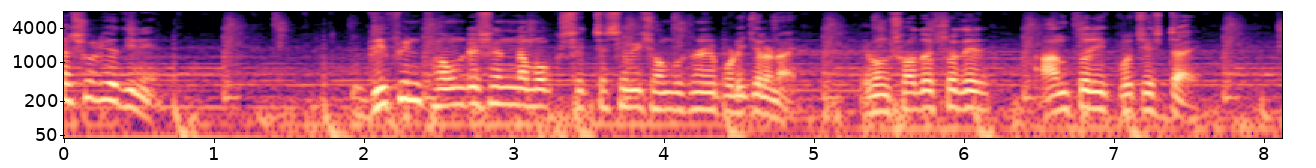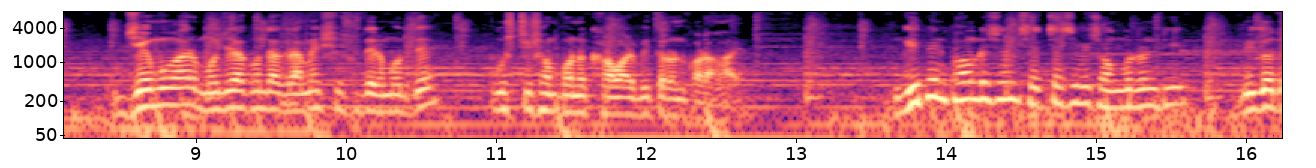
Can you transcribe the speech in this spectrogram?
আসরীয় দিনে গ্রিফিন ফাউন্ডেশন নামক স্বেচ্ছাসেবী সংগঠনের পরিচালনায় এবং সদস্যদের আন্তরিক প্রচেষ্টায় জেমুয়ার মজিলাকুন্দা গ্রামের শিশুদের মধ্যে পুষ্টিসম্পন্ন খাবার বিতরণ করা হয়। গ্রিফিন ফাউন্ডেশন স্বেচ্ছাসেবী সংগঠনটি বিগত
